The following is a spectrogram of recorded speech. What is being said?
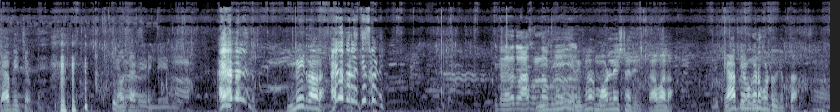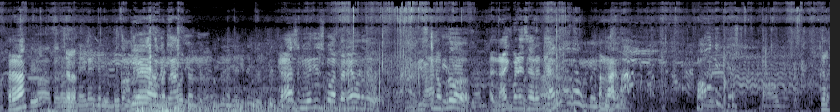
గ్యాప్ ఇచ్చావు నో సాటిస్ఫై అయినా పర్లేదు ఇమ్మీడియట్ రావాలా? అయినా పర్లేదు తీసుకోండి. ఇది రెగ్యులర్ మోడలేషన్ అది రావాలా? గ్యాప్ ఇవ్వకుండా కొట్టు చెప్తా. సరేనా? చలో. గ్లాస్ నువ్వే తీసుకోవాలి తనే ఉండదు. తీసుకున్నప్పుడు అది నాకి పడేసారంటే. చలో.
